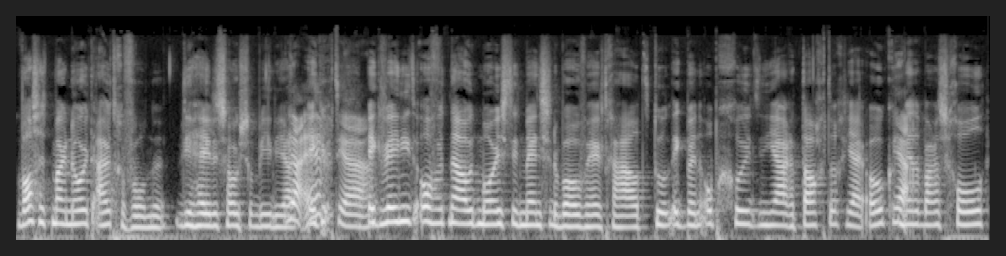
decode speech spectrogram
was het maar nooit uitgevonden, die hele social media. Ja, ik, echt, ja. ik weet niet of het nou het mooiste in mensen erboven heeft gehaald. Toen ik ben opgegroeid in de jaren tachtig, jij ook, Ja. middelbare school.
